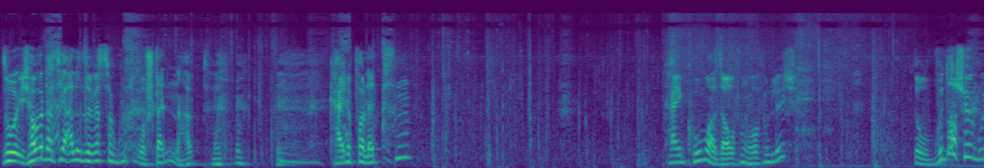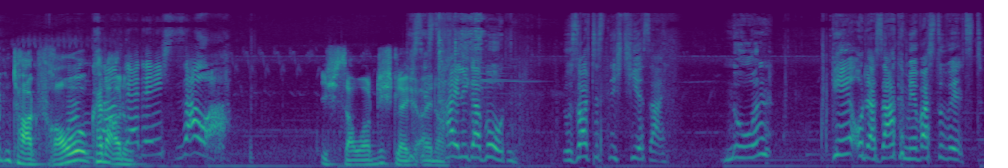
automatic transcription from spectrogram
So, ich hoffe, dass ihr alle Silvester gut überstanden habt. Keine Verletzten. Kein Koma saufen, hoffentlich. So, wunderschönen guten Tag, Frau. Keine Ahnung. werde ich sauer. Ich sauer dich gleich Dies einer. ist heiliger Boden. Du solltest nicht hier sein. Nun, geh oder sage mir, was du willst.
